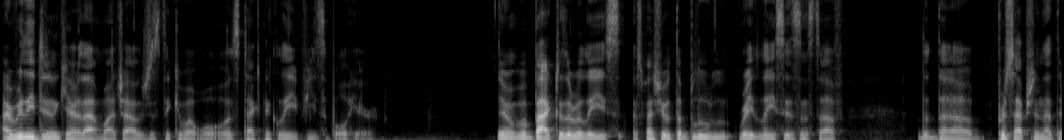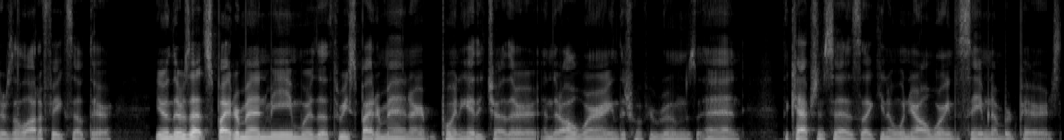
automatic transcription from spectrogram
I really didn't care that much. I was just thinking about what was technically feasible here. You know, but back to the release, especially with the blue rate laces and stuff, the, the perception that there's a lot of fakes out there. You know, there's that Spider Man meme where the three Spider Men are pointing at each other and they're all wearing the trophy rooms, and the caption says, like, you know, when you're all wearing the same numbered pairs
